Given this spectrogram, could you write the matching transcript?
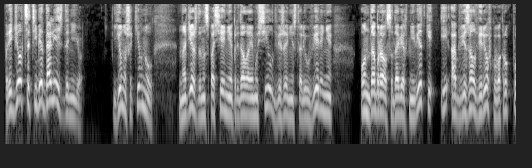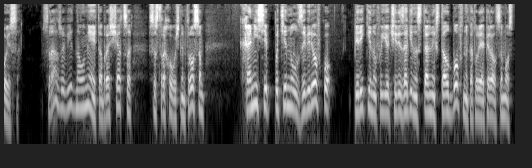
«Придется тебе долезть до нее!» Юноша кивнул. Надежда на спасение придала ему сил, движения стали увереннее. Он добрался до верхней ветки и обвязал веревку вокруг пояса. Сразу видно, умеет обращаться со страховочным тросом — Хамиси потянул за веревку, перекинув ее через один из стальных столбов, на который опирался мост.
